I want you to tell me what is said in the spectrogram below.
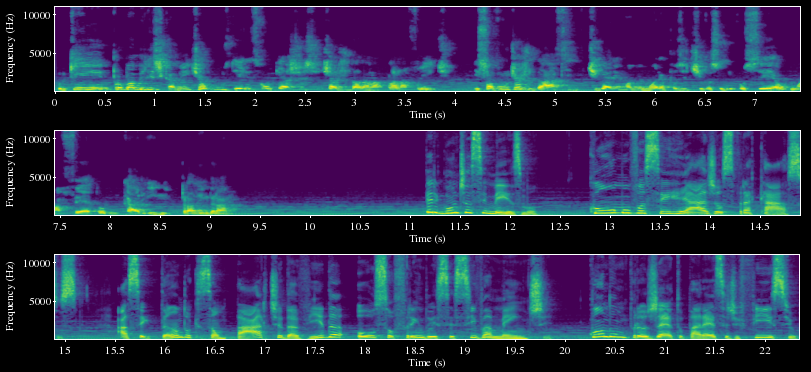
Porque probabilisticamente alguns deles vão ter a chance de te ajudar lá, lá na frente. E só vão te ajudar se tiverem uma memória positiva sobre você, algum afeto, algum carinho para lembrar. Pergunte a si mesmo: como você reage aos fracassos? Aceitando que são parte da vida ou sofrendo excessivamente? Quando um projeto parece difícil,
